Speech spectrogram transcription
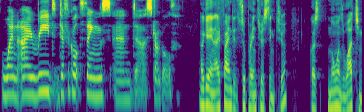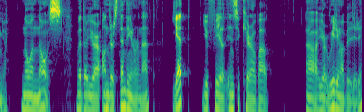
When I read difficult things and uh, struggle. again, I find it super interesting too, because no one's watching you. No one knows whether you are understanding it or not. Yet you feel insecure about uh, your reading ability.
